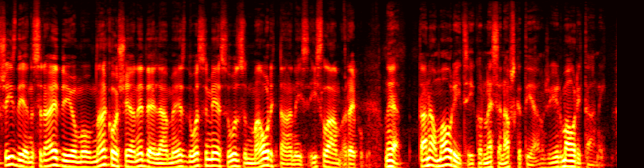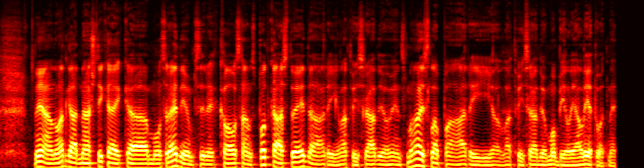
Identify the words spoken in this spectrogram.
šīs dienas raidījumu. Nākošajā nedēļā mēs dosimies uz Mauritānijas Islāma Republiku. Nu jā, tā nav Maurīcija, kur nesen apskatījām. Šī ir Mauritānija. Nu jā, nu atgādināšu tikai, ka mūsu raidījums ir klausāms podkāstu veidā, arī Latvijas Rādio 1 mājaslapā, arī Latvijas Rādio mobilajā lietotnē.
